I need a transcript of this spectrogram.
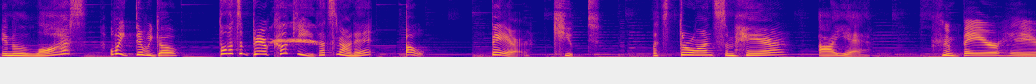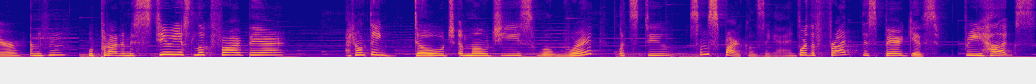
in a loss. Oh, wait, there we go. Oh, that's a bear cookie. That's not it. Oh, bear. Cute. Let's throw on some hair. Ah, yeah. Bear hair. Mm-hmm. We'll put on a mysterious look for our bear. I don't think Doge emojis will work. Let's do some sparkles again. For the front, this bear gives free hugs.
